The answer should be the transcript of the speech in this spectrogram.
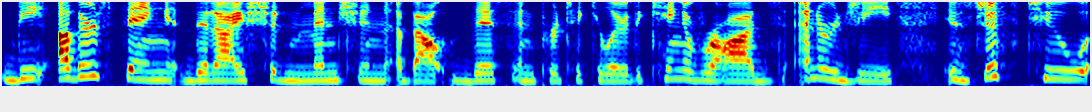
the other thing that I should mention about this in particular, the King of Rods energy, is just to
